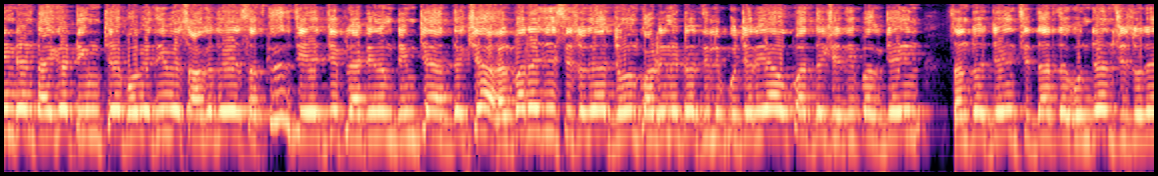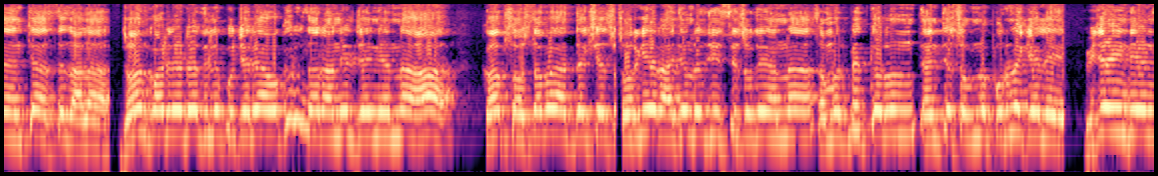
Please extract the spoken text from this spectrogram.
इंडियन टायगर टीमचे भव्य दिव्य स्वागत जी सत्कार जी प्लॅटिनम टीमचे अध्यक्ष कल्पनाजी सिसोदिया झोन कॉर्डिनेटर दिलीप कुचरिया उपाध्यक्ष दीपक जैन संतोष जैन सिद्धार्थ गुंजन सिसोदिया यांच्या हस्ते झाला. झोन कॉर्डिनेटर दिलीप कुचरिया व कर्जदार अनिल जैन यांना हा कप संस्थापक अध्यक्ष स्वर्गीय राजेंद्रजी सिसोदे यांना समर्पित करून त्यांचे स्वप्न पूर्ण केले. विजय इंडियन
